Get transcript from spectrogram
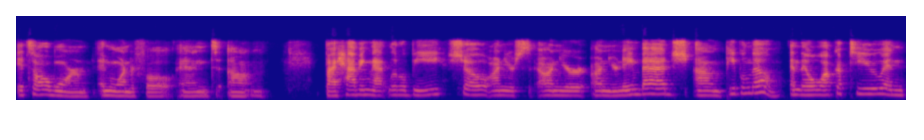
it's all warm and wonderful. And um, by having that little b show on your on your on your name badge um, people know and they'll walk up to you and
